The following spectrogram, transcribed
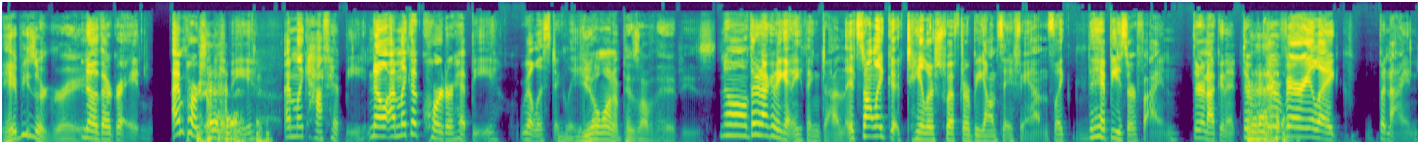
Hippies are great. No, they're great. I'm partial hippie. I'm like half hippie. No, I'm like a quarter hippie, realistically. you don't want to piss off the hippies. No, they're not going to get anything done. It's not like Taylor Swift or Beyonce fans. Like the hippies are fine. They're not going to. They're they're very like benign.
